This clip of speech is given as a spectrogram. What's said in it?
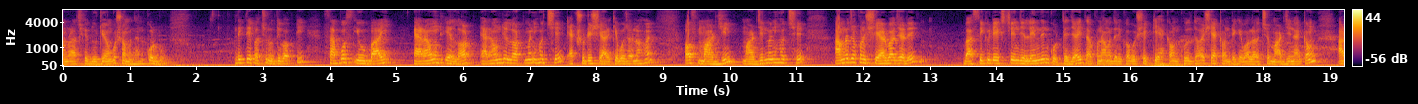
আমরা আজকে দুটি অঙ্ক সমাধান করব। দেখতেই পাচ্ছেন উদ্দীপকটি, suppose you buy around a lot around a lot মানে হচ্ছে একশোটি শেয়ারকে বোঝানো হয়, অফ মার্জিন মার্জিন মানে হচ্ছে আমরা যখন শেয়ার বাজারে বা সিকিউরিটি এক্সচেঞ্জে লেনদেন করতে যাই, তখন আমাদেরকে অবশ্যই একটি অ্যাকাউন্ট খুলতে হয়, সেই অ্যাকাউন্টটিকে বলা হচ্ছে মার্জিন অ্যাকাউন্ট। আর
